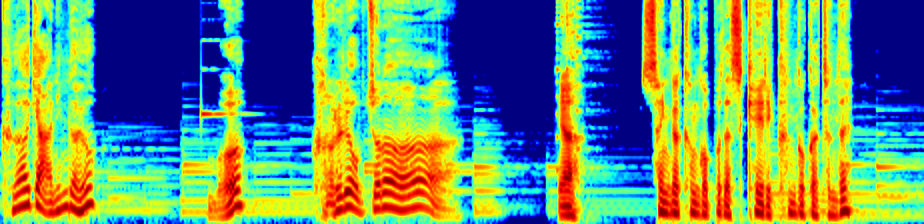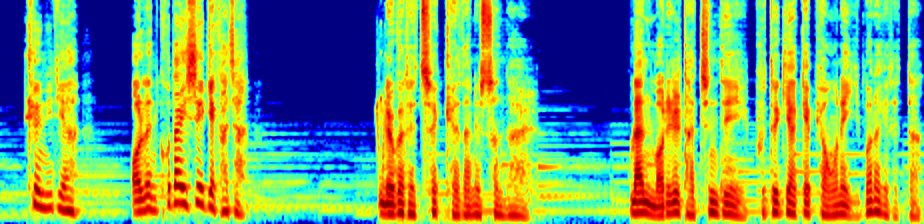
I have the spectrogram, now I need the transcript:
그 아기 아닌가요? 뭐? 그럴 리 없잖아. 야, 생각한 것보다 스케일이 큰 것 같은데? 큰일이야. 얼른 코다이 씨에게 가자. 누가 대체 계단에 쏜날 난 머리를 다친 뒤 부득이하게 병원에 입원하게 됐다.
